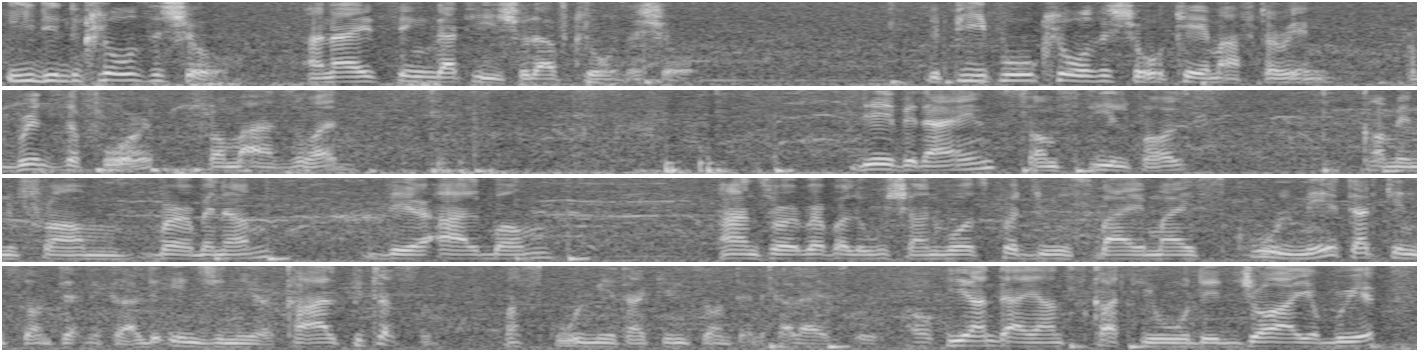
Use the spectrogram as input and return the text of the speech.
He didn't close the show, and I think that he should have closed the show. The people who closed the show came after him. Brinsley Forde from Aswad, David Hinds from Steel Pulse, coming from Birmingham. Their album, Handsworth Revolution, was produced by my schoolmate at Kingston Technical, the engineer, Karl Pitterson, my schoolmate at Kingston Technical High School. He and I and Scotty, who did Draw Your Brakes,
